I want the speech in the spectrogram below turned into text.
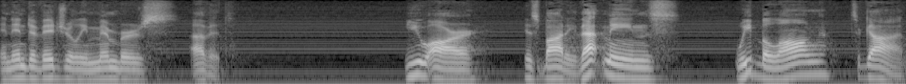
and individually members of it. You are his body. That means we belong to God.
